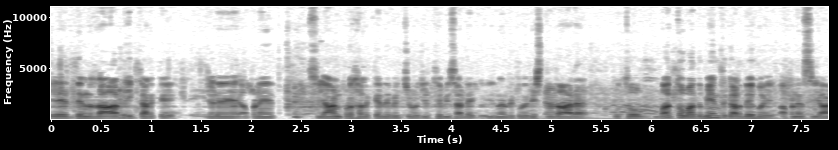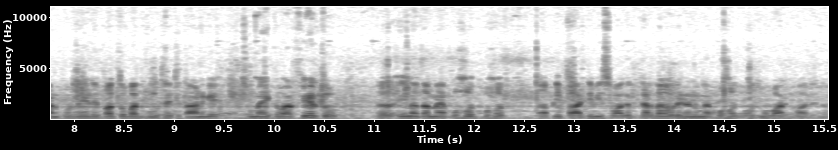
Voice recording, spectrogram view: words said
ਇਹ ਦਿਨ ਰਾਤ ਇੱਕ ਕਰਕੇ ਜਿਹੜੇ ਆਪਣੇ ਸਿਆਣਪੁਰ ਹਲਕੇ ਦੇ ਵਿੱਚੋਂ ਜਿੱਥੇ ਵੀ ਸਾਡੇ ਇਹਨਾਂ ਦੇ ਕੋਈ ਰਿਸ਼ਤੇਦਾਰ ਹੈ, ਉੱਥੋਂ ਵੱਧ ਤੋਂ ਵੱਧ ਮਿਹਨਤ ਕਰਦੇ ਹੋਏ ਆਪਣੇ ਸੁਜਾਨਪੁਰ ਦੇ ਜਿਹੜੇ ਵੱਧ ਤੋਂ ਵੱਧ ਬੂਥ ਹੈ ਜਿਤਾਣਗੇ। ਸੋ ਮੈਂ ਇੱਕ ਵਾਰ ਫੇਰ ਤੋਂ ਇਹਨਾਂ ਦਾ ਮੈਂ ਬਹੁਤ ਬਹੁਤ ਆਪਣੀ ਪਾਰਟੀ ਵੀ ਸਵਾਗਤ ਕਰਦਾ ਔਰ ਇਹਨਾਂ ਨੂੰ ਮੈਂ ਬਹੁਤ ਬਹੁਤ ਮੁਬਾਰਕਬਾਦ ਦਿੰਦਾ।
